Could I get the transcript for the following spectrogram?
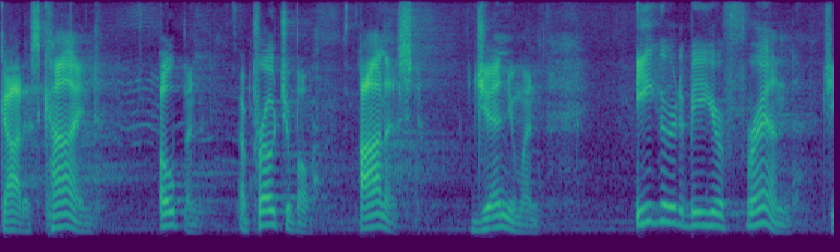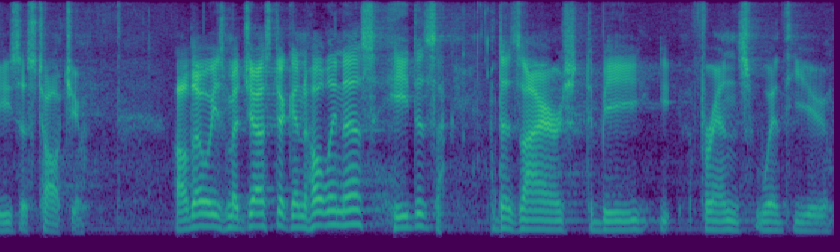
God is kind, open, approachable, honest, genuine, eager to be your friend, Jesus taught you. Although he's majestic in holiness, he des- desires to be friends with you.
